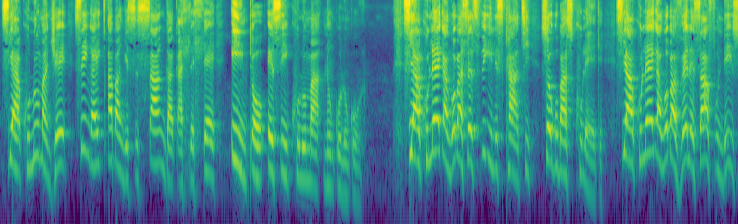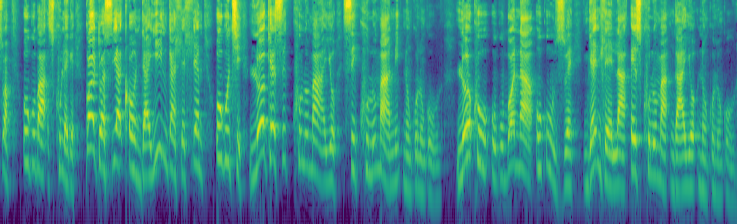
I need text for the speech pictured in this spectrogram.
siyakhuluma nje singayicabangisisanga kahlehle into esikhuluma noNkulunkulu. Siyakhuleka ngoba sesifikile isikhathi sokuba sikhuleke. Siyakhuleka ngoba vele safundiswa ukuba sikhuleke. Kodwa siyaqonda yini kahle hle ukuthi lokho esikukhulumayo sikhulumani noNkulunkulu? Lokhu ukubona ukuzwe ngendlela esikhuluma ngayo noNkulunkulu.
